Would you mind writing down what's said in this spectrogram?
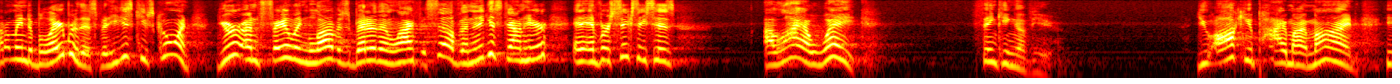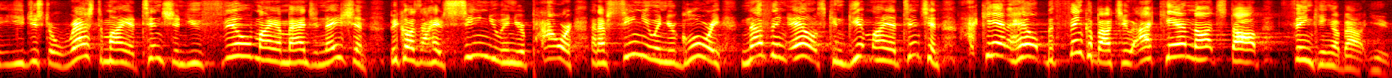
I don't mean to belabor this, but he just keeps going. Your unfailing love is better than life itself. And then he gets down here, and in verse 6, he says, I lie awake thinking of you. You occupy my mind. You just arrest my attention. You fill my imagination because I have seen you in your power and I've seen you in your glory. Nothing else can get my attention. I can't help but think about you. I cannot stop thinking about you.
